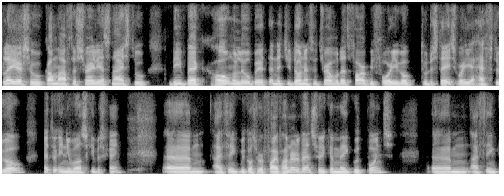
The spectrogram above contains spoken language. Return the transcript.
players who come after Australia, it's nice to be back home a little bit, and that you don't have to travel that far before you go to the states where you have to go eh, to Indian Wells Key Biscayne. Um, I think because we're 500 events, so you can make good points. Um, I think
